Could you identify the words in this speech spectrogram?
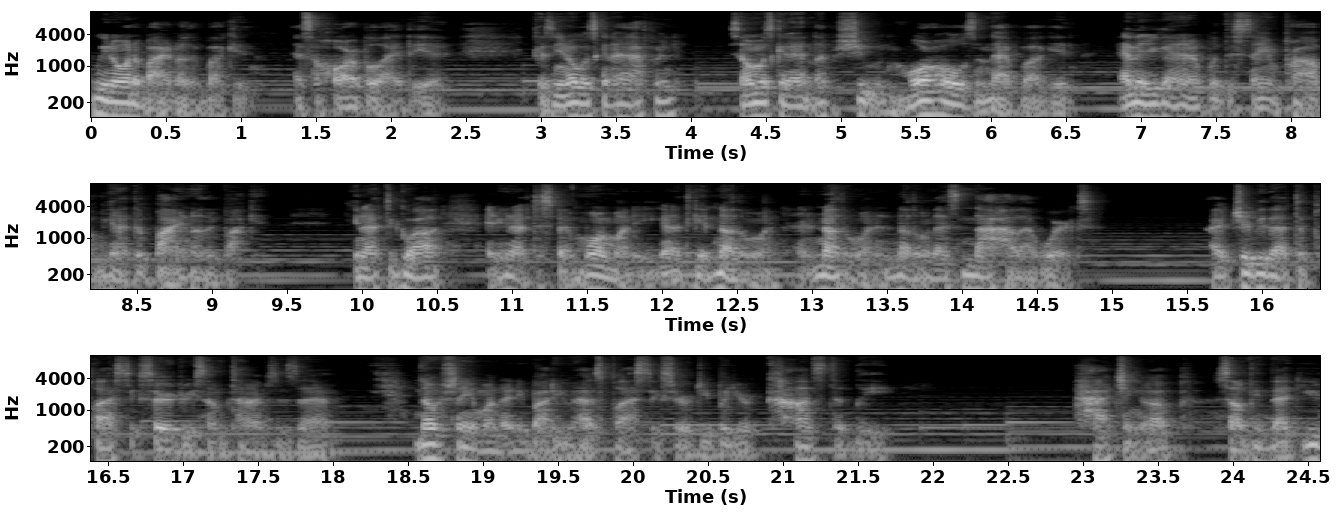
We don't want to buy another bucket. That's a horrible idea. Because you know what's going to happen? someone's gonna end up shooting more holes in that bucket, and then you're gonna end up with the same problem. You're gonna have to buy another bucket. You're gonna have to go out and you're gonna have to spend more money. You're gonna have to get another one, and another one, and another one. That's not how that works. I attribute that to plastic surgery sometimes, is that No shame on anybody who has plastic surgery, but you're constantly patching up something that you,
